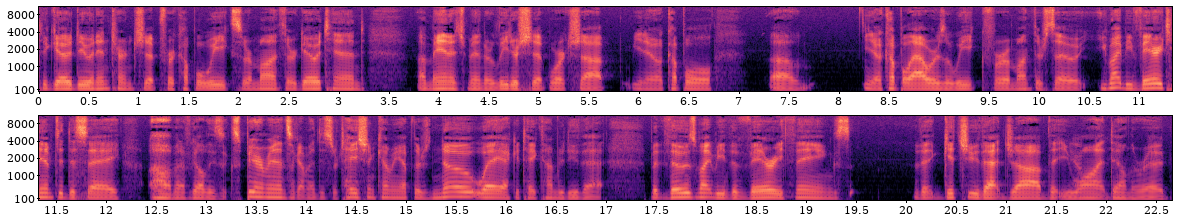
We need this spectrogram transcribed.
to go do an internship for a couple weeks or a month or go attend a management or leadership workshop, you know, a couple um, you know, a couple hours a week for a month or so, you might be very tempted to say, "Oh, but I've got all these experiments. I got my dissertation coming up. There's no way I could take time to do that." But those might be the very things that get you that job that you yep. want down the road.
